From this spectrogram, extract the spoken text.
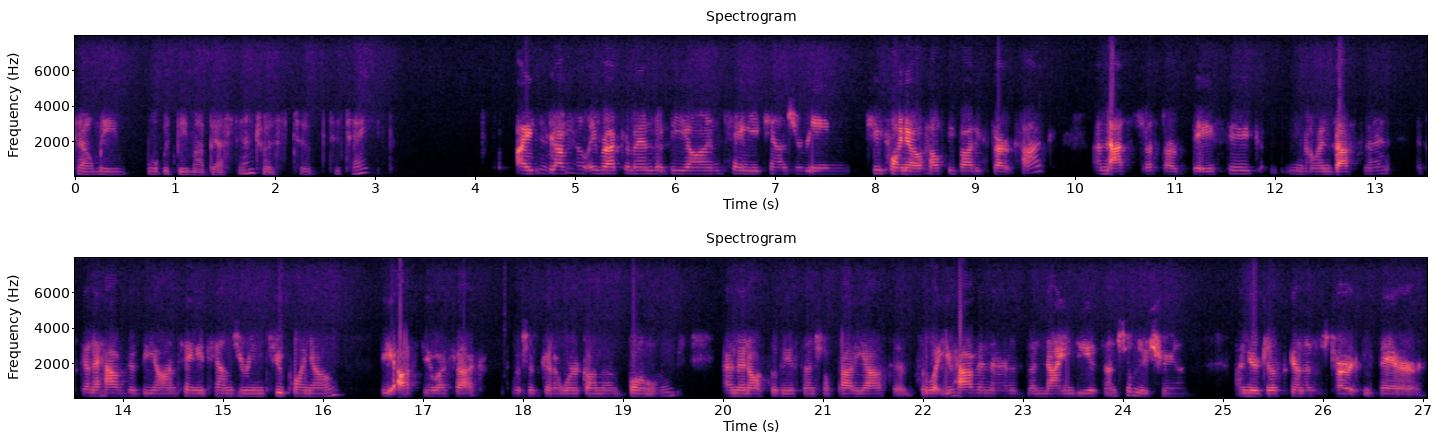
tell me what would be my best interest to, to take. I definitely recommend the Beyond Tangy Tangerine 2.0 Healthy Body Start Pack, and that's just our basic, you know, investment. It's going to have the Beyond Tangy Tangerine 2.0, the OsteoFX, which is going to work on the bones, and then also the essential fatty acids. So what you have in there is the 90 essential nutrients, and you're just going to start there.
